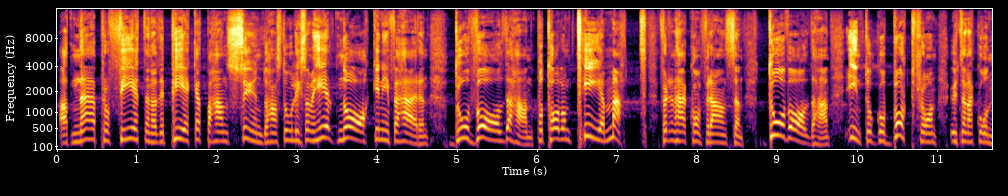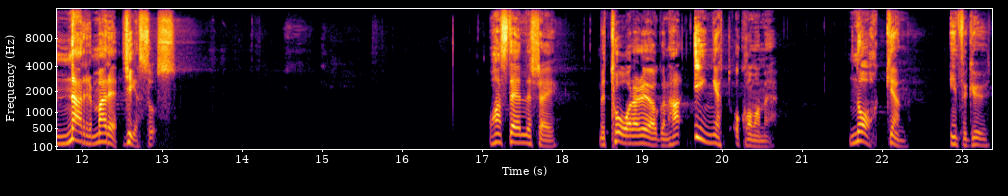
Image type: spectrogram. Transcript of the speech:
att när profeten hade pekat på hans synd och han stod liksom helt naken inför Herren, då valde han, på tal om temat för den här konferensen, då valde han inte att gå bort från utan att gå närmare Jesus. Och han ställer sig med tårar i ögonen. Han har inget att komma med. Naken inför Gud.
